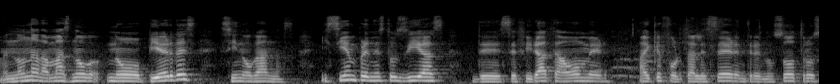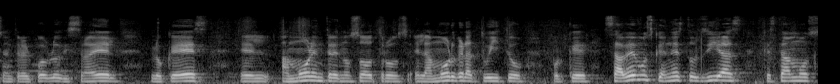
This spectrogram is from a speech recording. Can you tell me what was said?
no nada más no, no pierdes, sino ganas. Y siempre en estos días de Sefirata Omer hay que fortalecer entre nosotros, entre el pueblo de Israel, lo que es el amor entre nosotros, el amor gratuito, porque sabemos que en estos días que estamos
